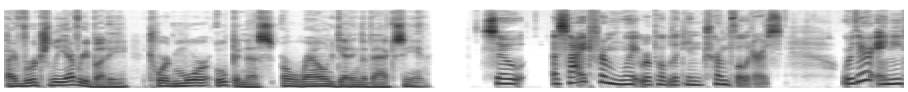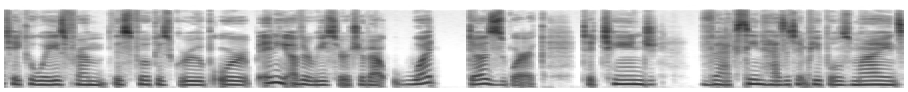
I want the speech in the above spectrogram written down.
by virtually everybody toward more openness around getting the vaccine. So, aside from white Republican Trump voters, were there any takeaways from this focus group or any other research about what does work to change vaccine hesitant people's minds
